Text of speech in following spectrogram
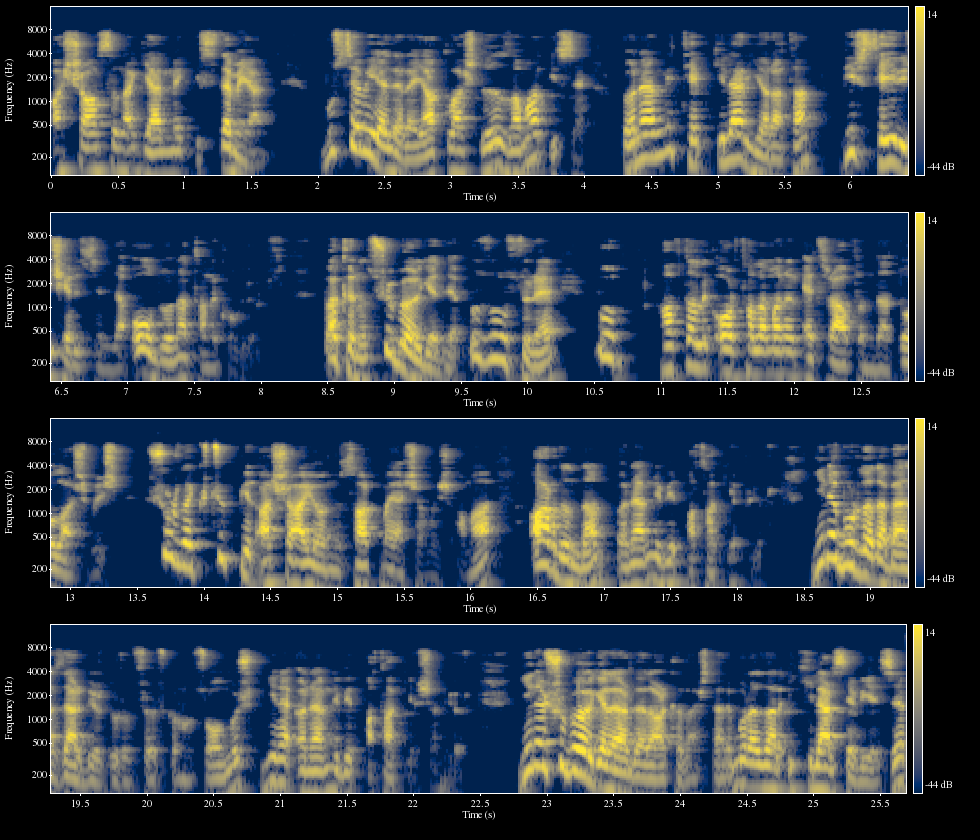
aşağısına gelmek istemeyen, bu seviyelere yaklaştığı zaman ise önemli tepkiler yaratan bir seyir içerisinde olduğuna tanık oluyoruz. Bakınız şu bölgede uzun süre bu haftalık ortalamanın etrafında dolaşmış. Şurada küçük bir aşağı yönlü sarkma yaşamış ama ardından önemli bir atak yapıyor. Yine burada da benzer bir durum söz konusu olmuş. Yine önemli bir atak yaşanıyor. Yine şu bölgelerde de arkadaşlar buralar ikiler seviyesi.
